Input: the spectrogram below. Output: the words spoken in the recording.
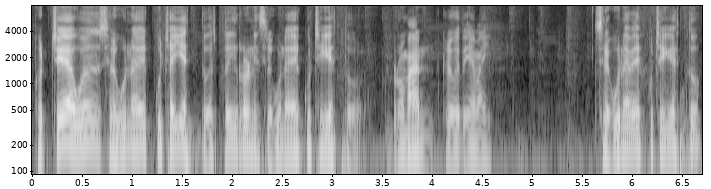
Corchea, weón, si alguna vez escucháis esto, Space Running, si alguna vez escucháis esto, Román, creo que te llamáis. Si alguna vez escucháis esto,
